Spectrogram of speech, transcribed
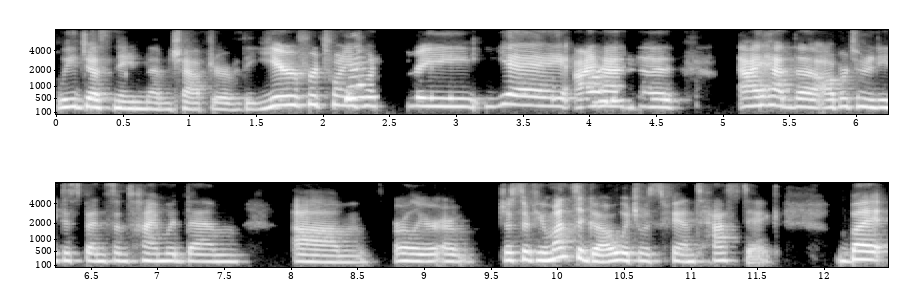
We just named them chapter of the year for 2023 yay, yay. i had the i had the opportunity to spend some time with them um earlier uh, just a few months ago which was fantastic. But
